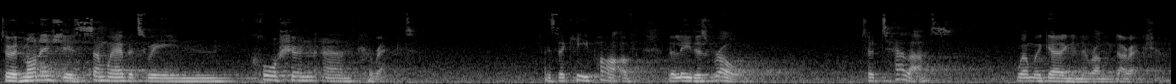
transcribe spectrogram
To admonish is somewhere between caution and correct. It's the key part of the leader's role to tell us when we're going in the wrong direction.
